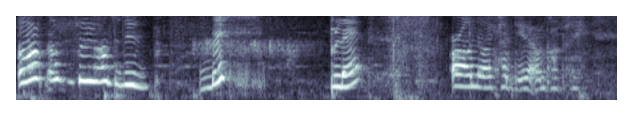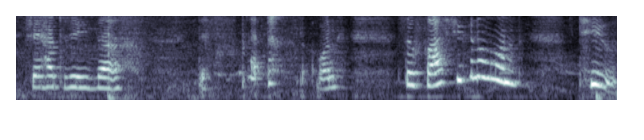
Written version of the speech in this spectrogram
I want to show you how to do this split. Oh no, I can't do that one properly. Show you how to do the this split. That one. So first, you're gonna want to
